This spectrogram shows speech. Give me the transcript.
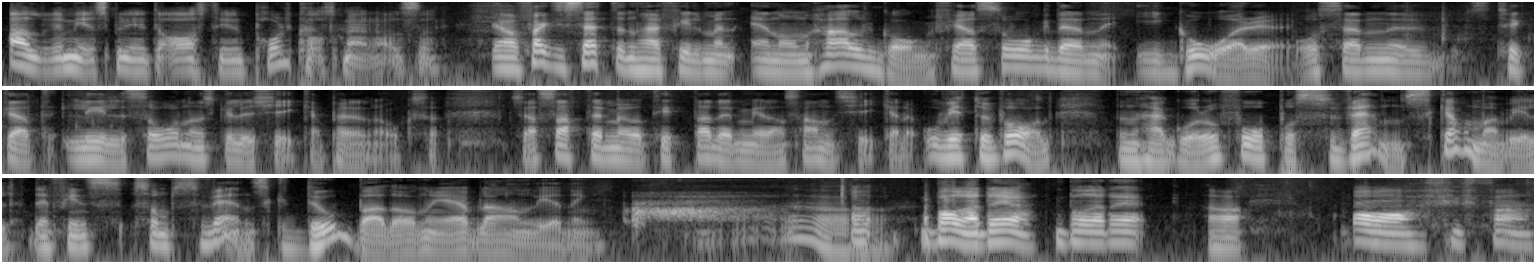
aldrig mer spela in ett avsnitt i en podcast med alltså. Jag har faktiskt sett den här filmen en och en halv gång för jag såg den igår och sen eh, tyckte jag att lillsonen skulle kika på den också. Så jag satte mig och tittade medan han kikade. Och vet du vad? Den här går att få på svenska om man vill. Den finns som svenskdubbad av någon jävla anledning. Ja, bara det, bara det. Ja. Åh, fy fan.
